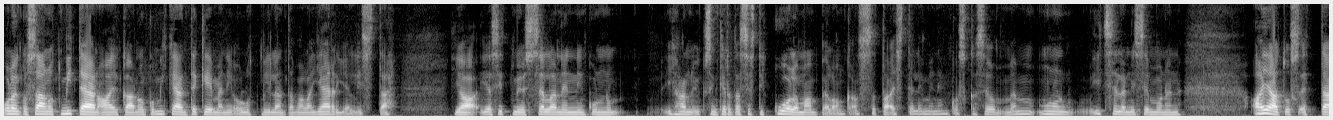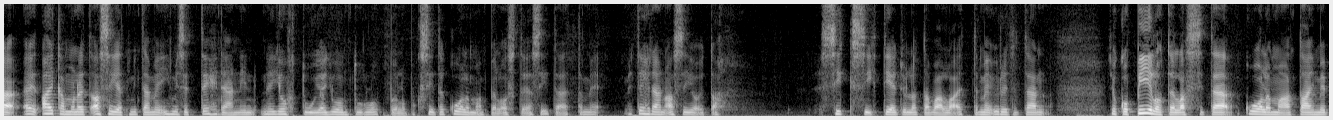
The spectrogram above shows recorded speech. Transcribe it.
olenko saanut mitään aikaan, onko mikään tekemäni ollut millään tavalla järjellistä. Ja, ja sitten myös sellainen niin kun ihan yksinkertaisesti kuolemanpelon kanssa taisteleminen, koska se on, mulla on itselläni semmoinen ajatus, että aika monet asiat, mitä me ihmiset tehdään, niin ne johtuu ja juontuu loppujen lopuksi siitä kuolemanpelosta ja siitä, että me, me tehdään asioita siksi tietyllä tavalla, että me yritetään joko piilotella sitä kuolemaa tai me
